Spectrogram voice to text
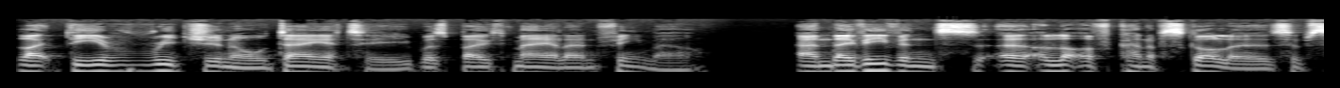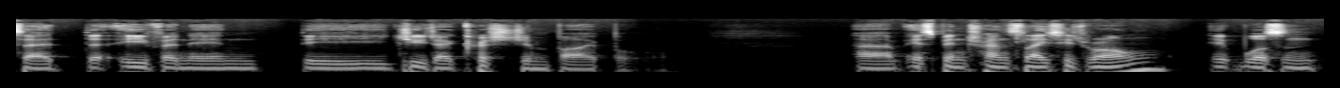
like the original deity was both male and female, and they've even a lot of kind of scholars have said that even in the Judeo-Christian Bible, um, it's been translated wrong. It wasn't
